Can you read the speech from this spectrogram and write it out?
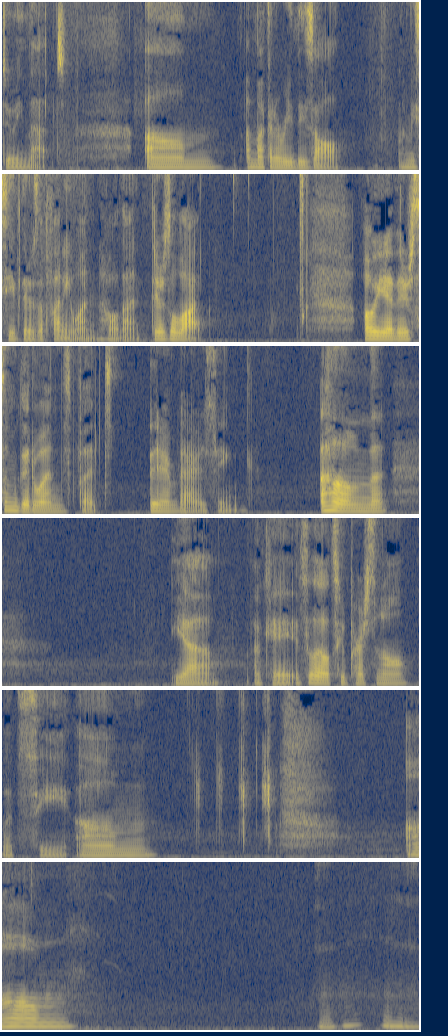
doing that. Um, I'm not going to read these all. Let me see if there's a funny one. Hold on. There's a lot. Oh, yeah, there's some good ones, but they're embarrassing. Um, yeah, okay, it's a little too personal. Let's see. Um, um, mm-hmm.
